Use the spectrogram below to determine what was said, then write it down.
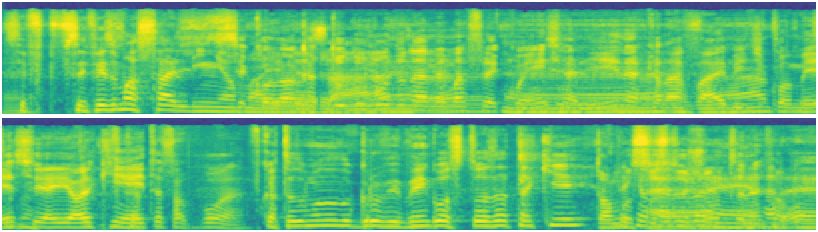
Você você fez uma salinha Você maior. coloca Exato. todo mundo na mesma frequência É, ali, naquela vibe exato, de começo, e aí a hora que entra, fala, pô, Fica todo mundo no groove bem gostoso até que. Toma um susto junto, né? Opa, É,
